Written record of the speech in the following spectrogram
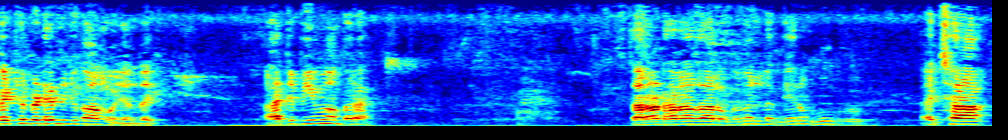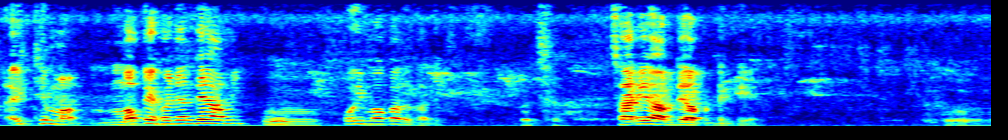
ਬੈਠੇ ਬੈਠੇ ਨੂੰ ਜ਼ੁਕਾਮ ਹੋ ਜਾਂਦਾ ਸੀ ਅੱਜ 20ਵਾਂ ਬਰਾ 17 18 ਸਾਲ ਹੋ ਗਏ ਮੈਨੂੰ ਲੱਗੇ ਨੂੰ। ਅੱਛਾ ਇੱਥੇ ਮੌ- ਮੌਕੇ ਹੋ ਜਾਂਦੇ ਆ ਆਮ ਹੀ। ਕੋਈ ਮੌਕਾ ਦਿਖਾ ਦੇ ਅੱਛਾ। ਸਾਰੇ ਆਪਦੇ ਆਪ ਡਿੱਗੇ ਹੂੰ,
